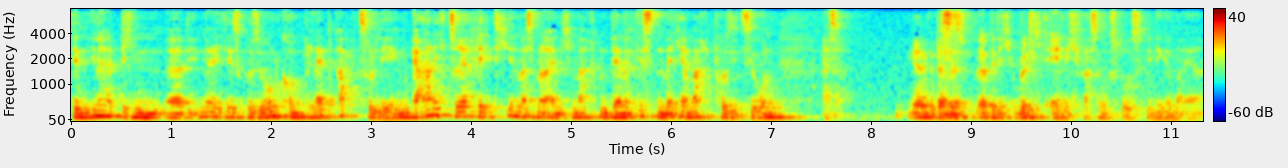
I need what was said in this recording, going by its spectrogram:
Den inhaltlichen, äh, die inhaltliche Diskussion komplett abzulehnen, gar nicht zu reflektieren, was man eigentlich macht und wer man ist, in welcher Machtposition. Also, ja, gut, das ist, äh, bin ich wirklich ähnlich fassungslos wie Niggemeier.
